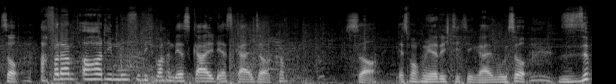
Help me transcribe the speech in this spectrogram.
So. Ach, verdammt. Oh, den Move will ich machen. Der ist geil, der ist geil. So, komm. So, jetzt machen wir richtig den geilen Move. So, zip.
